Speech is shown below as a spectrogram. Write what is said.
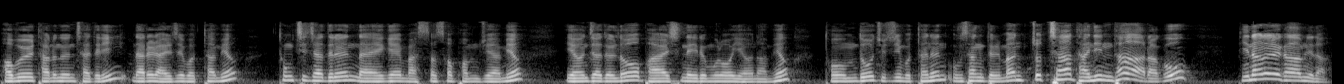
법을 다루는 자들이 나를 알지 못하며 통치자들은 나에게 맞서서 범죄하며 예언자들도 바알신의 이름으로 예언하며 도움도 주지 못하는 우상들만 쫓아다닌다라고 비난을 가합니다.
